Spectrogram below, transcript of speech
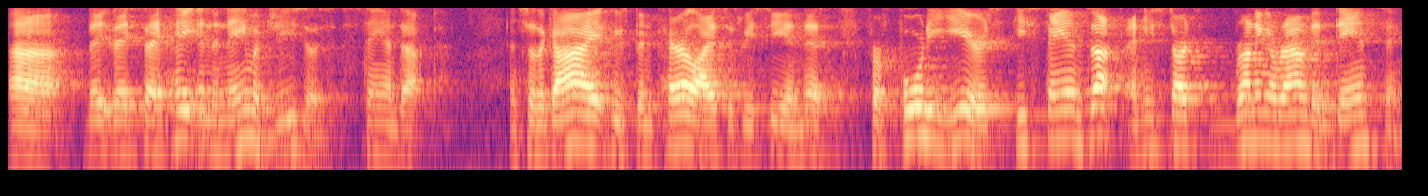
uh, they, they say, hey, in the name of Jesus, stand up. And so the guy who's been paralyzed, as we see in this, for 40 years, he stands up and he starts running around and dancing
